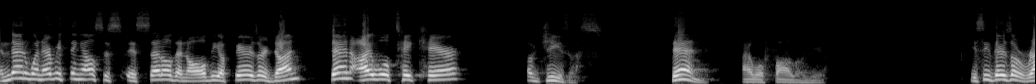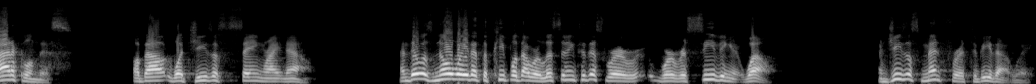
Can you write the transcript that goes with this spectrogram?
and then when everything else is, is settled and all the affairs are done, then I will take care of Jesus. Then I will follow you. You see, there's a radicalness about what Jesus is saying right now. And there was no way that the people that were listening to this were, were receiving it well. And Jesus meant for it to be that way.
